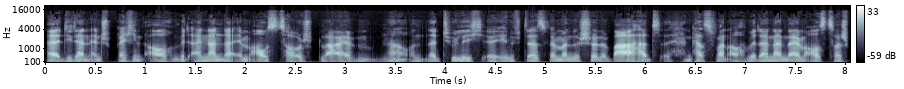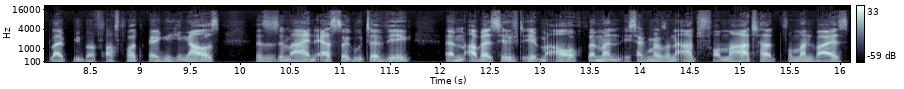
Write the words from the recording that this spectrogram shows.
äh, die dann entsprechend auch miteinander im Austausch bleiben. Ne? Und natürlich äh, hilft das, wenn man eine schöne Bar hat, dass man auch miteinander im Austausch bleibt über Fachvorträge hinaus. Das ist immer ein erster guter Weg. Ähm, aber es hilft eben auch, wenn man, ich sag mal, so eine Art Format hat, wo man weiß,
